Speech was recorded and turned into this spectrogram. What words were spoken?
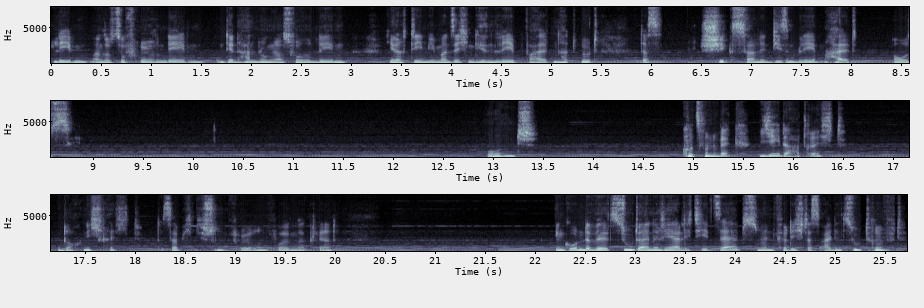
Leben, also zu früheren Leben und den Handlungen aus früheren Leben. Je nachdem, wie man sich in diesem Leben verhalten hat, wird das Schicksal in diesem Leben halt aussehen. Und kurz von weg, jeder hat Recht und auch nicht Recht. Das habe ich dir schon in früheren Folgen erklärt. Im Grunde wählst du deine Realität selbst und wenn für dich das eine zutrifft,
